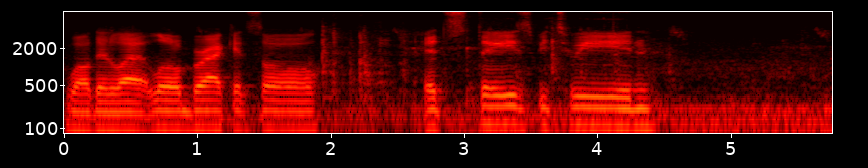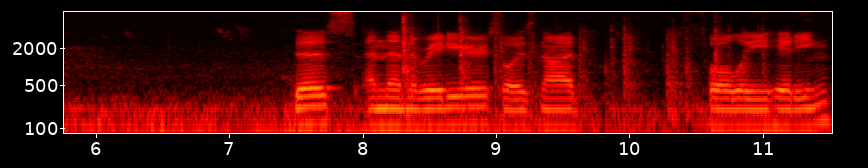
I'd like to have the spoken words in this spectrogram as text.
well the little bracket so it stays between this and then the radiator so it's not fully hitting.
